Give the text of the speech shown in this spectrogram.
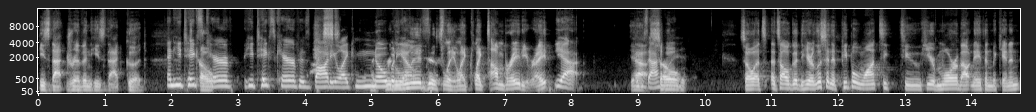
He's that driven. He's that good. And he takes So- care of he takes care of his body Yes. like Like, nobody else. religiously, like like Tom Brady, right? Yeah. Yeah. Exactly. So so it's it's all good to hear. Listen, if people want to to hear more about Nathan MacKinnon,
